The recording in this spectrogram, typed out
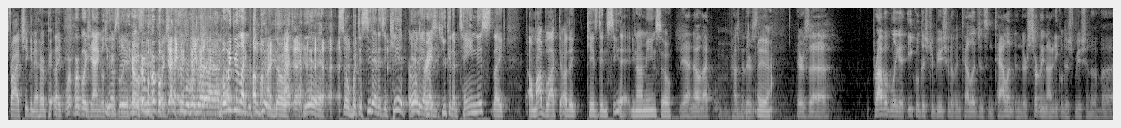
fried chicken at her. pa- Like We're, we're Bojangles You know people. here. We're more Bojangles people. right. But we do like But you get it, Popeyes. though. yeah. So, but to see that as a kid early, I'm like, you can obtain this. Like on my block, the other kids didn't see that. You know what I mean? So Yeah, no, that trust me. There's yeah, there's a probably an equal distribution of intelligence and talent, and there's certainly not an equal distribution of uh,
